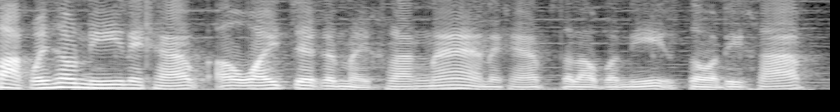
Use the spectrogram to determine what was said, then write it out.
ฝากไว้เท่านี้นะครับ เอาไว้เจอกันใหม่ครั้งหน้านะครับสำหรับวันนี้ สวัสดีครับ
